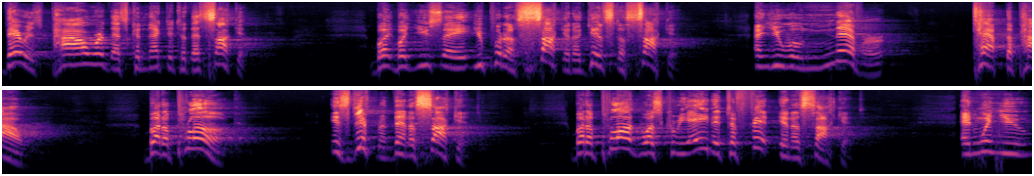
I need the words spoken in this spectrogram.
There is power that's connected to that socket. But, but you say you put a socket against a socket, and you will never tap the power. But a plug is different than a socket. But a plug was created to fit in a socket. And when you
